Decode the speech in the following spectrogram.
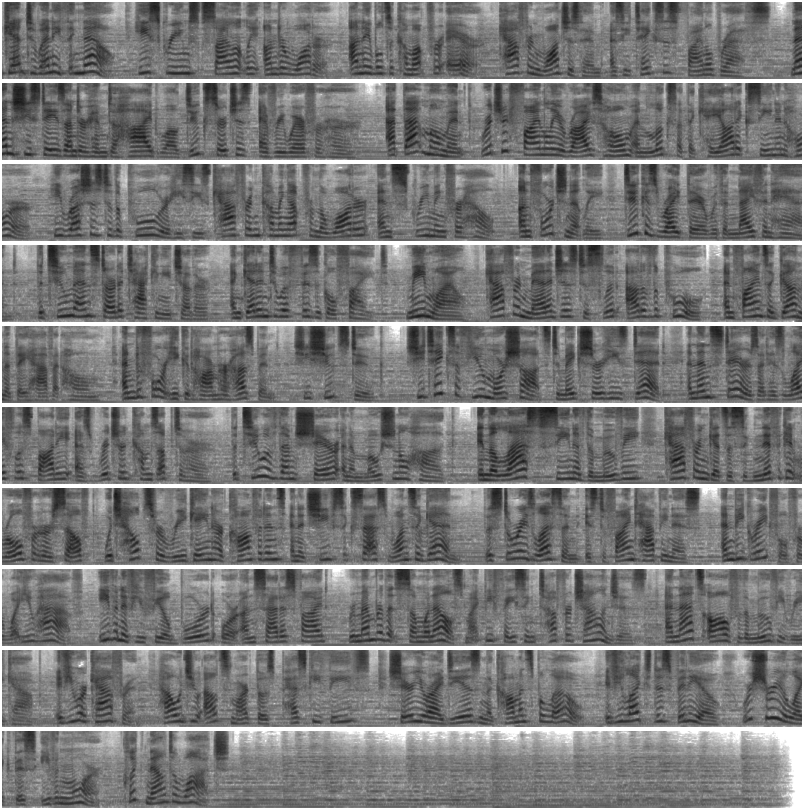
can't do anything now. He screams silently underwater, unable to come up for air. Catherine watches him as he takes his final breaths. Then she stays under him to hide while Duke searches everywhere for her. At that moment, Richard finally arrives home and looks at the chaotic scene in horror. He rushes to the pool where he sees Catherine coming up from the water and screaming for help. Unfortunately, Duke is right there with a knife in hand. The two men start attacking each other and get into a physical fight. Meanwhile, Catherine manages to slip out of the pool and finds a gun that they have at home. And before he could harm her husband, she shoots Duke. She takes a few more shots to make sure he's dead and then stares at his lifeless body as Richard comes up to her. The two of them share an emotional hug. In the last scene of the movie, Catherine gets a significant role for herself, which helps her regain her confidence and achieve success once again. The story's lesson is to find happiness and be grateful for what you have. Even if you feel bored or unsatisfied, remember that someone else might be facing tougher challenges. And that's all for the movie recap. If you were Catherine, how would you outsmart those pesky thieves? Share your ideas in the comments below. If you liked this video, we're sure you'll like this even more. Click now to watch.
